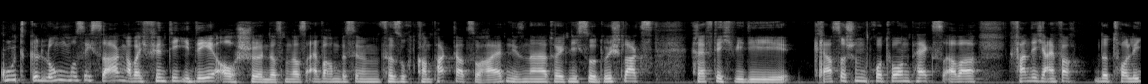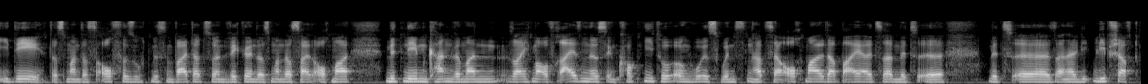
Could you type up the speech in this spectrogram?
gut gelungen, muss ich sagen. Aber ich finde die Idee auch schön, dass man das einfach ein bisschen versucht, kompakter zu halten. Die sind dann natürlich nicht so durchschlagskräftig wie die klassischen Proton-Packs, aber fand ich einfach eine tolle Idee, dass man das auch versucht, ein bisschen weiterzuentwickeln, dass man das halt auch mal mitnehmen kann, wenn man, sag ich mal, auf Reisen ist, inkognito irgendwo ist. Winston hat es ja auch mal dabei, als er mit, äh, mit äh, seiner Liebschaft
